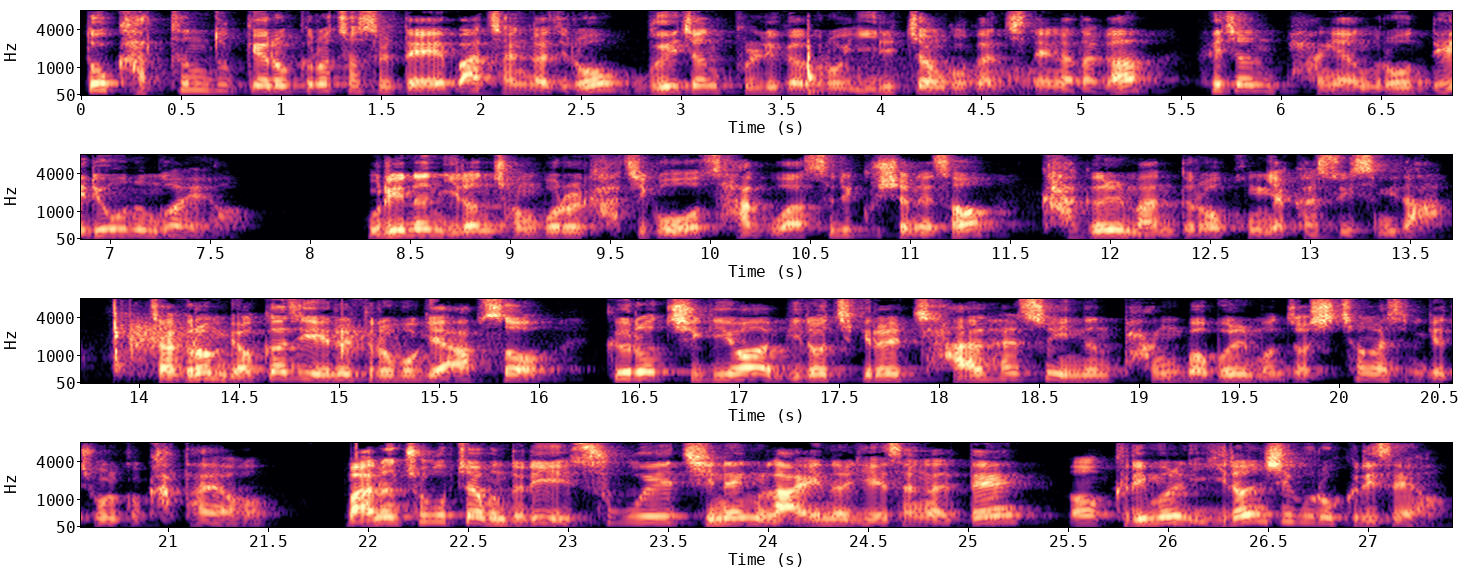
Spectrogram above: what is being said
또 같은 두께로 끌어쳤을 때 마찬가지로 무회전 분리각으로 일정 구간 진행하다가 회전 방향으로 내려오는 거예요. 우리는 이런 정보를 가지고 사구와 쓰리쿠션에서 각을 만들어 공략할 수 있습니다. 자, 그럼 몇 가지 예를 들어보기에 앞서 끌어치기와 밀어치기를 잘 할 수 있는 방법을 먼저 시청하시는 게 좋을 것 같아요. 많은 초급자분들이 수구의 진행 라인을 예상할 때 어, 그림을 이런 식으로 그리세요.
